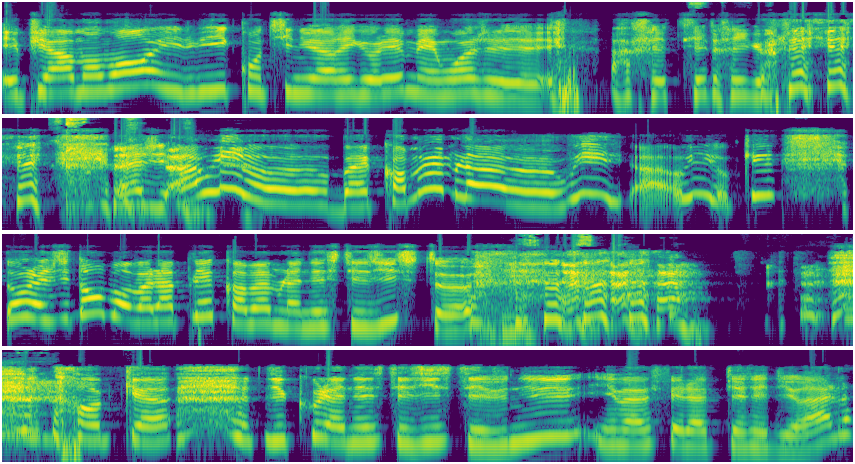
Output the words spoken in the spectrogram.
et puis à un moment, il lui continue à rigoler, mais moi j'ai arrêté de rigoler. là, j'ai ah oui, euh, bah quand même là, euh, oui, ah oui, ok. Donc là, j'ai dit non, bon, on va l'appeler quand même l'anesthésiste. Donc, euh, du coup, l'anesthésiste est venu, il m'a fait la péridurale.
